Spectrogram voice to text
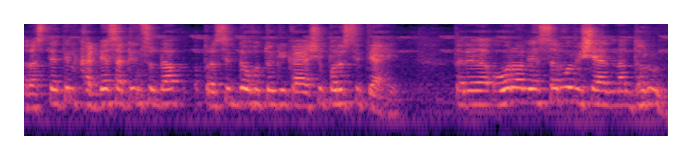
रस्त्यातील खड्ड्यासाठी सुद्धा प्रसिद्ध होतो की काय अशी परिस्थिती आहे. तर ओव्हरऑल या सर्व विषयांना धरून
